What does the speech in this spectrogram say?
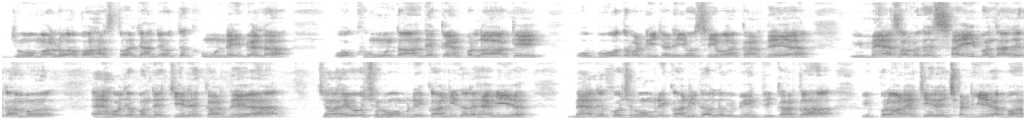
ਜੋ ਮੰਨ ਲਓ ਆਪਾਂ ਹਸਪਤਾਲ ਜਾਂਦੇ ਹਾਂ, ਉੱਥੇ ਖੂਨ ਨਹੀਂ ਮਿਲਦਾ, ਉਹ ਖੂਨਦਾਨ ਦੇ ਕੈਂਪ ਲਾ ਕੇ ਉਹ ਬਹੁਤ ਵੱਡੀ ਜਿਹੜੀ ਉਹ ਸੇਵਾ ਕਰਦੇ ਆ। ਵੀ ਮੈਂ ਸਮਝਦਾ ਸਹੀ ਬੰਦਾ ਜੇ ਕੰਮ ਇਹੋ ਜਿਹੇ ਬੰਦੇ ਚਿਹਰੇ ਕਰਦੇ ਆ, ਚਾਹੇ ਉਹ ਸ਼੍ਰੋਮਣੀ ਅਕਾਲੀ ਦਲ ਹੈਗੀ ਹੈ, ਮੈਂ ਦੇਖੋ ਸ਼੍ਰੋਮਣੀ ਅਕਾਲੀ ਦਲ ਨੂੰ ਵੀ ਬੇਨਤੀ ਕਰਦਾ ਵੀ ਪੁਰਾਣੇ ਚਿਹਰੇ ਛੱਡੀਏ ਆਪਾਂ।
